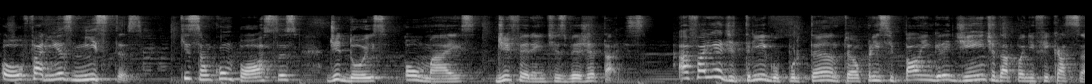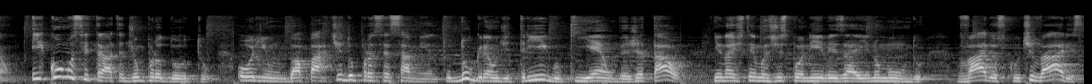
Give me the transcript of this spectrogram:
ou farinhas mistas, que são compostas de dois ou mais diferentes vegetais. A farinha de trigo, portanto, é o principal ingrediente da panificação. E como se trata de um produto oriundo a partir do processamento do grão de trigo, que é um vegetal, e nós temos disponíveis aí no mundo vários cultivares,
